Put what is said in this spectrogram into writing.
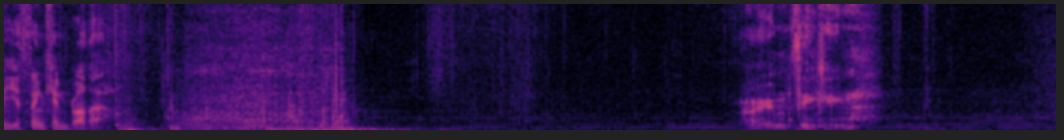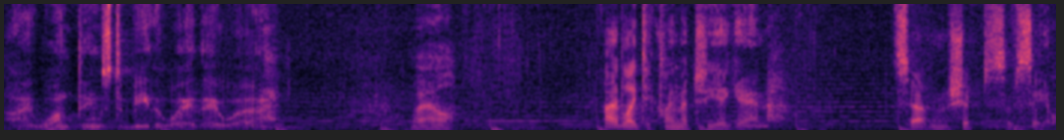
are you thinking, brother? I am thinking. I want things to be the way they were. Well, I'd like to climb a tree again. Certain ships have sailed.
